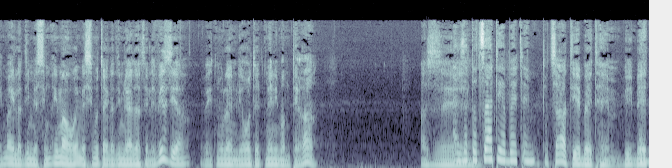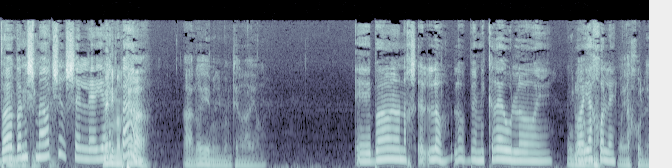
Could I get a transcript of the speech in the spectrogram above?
אם הילדים ישימו, אם ההורים ישימו את הילדים ליד הטלוויזיה, וייתנו להם לראות את מני ממטרה, אז... אה, אז התוצאה תהיה בהתאם. התוצאה תהיה בהתאם. ב- בהתאם, בוא, בוא בדיוק, נשמע עוד. שיר של אה, מני ילד פעם. ממטרה. אה, לא יהיה מני ממטרה היום. אה, בוא נחש... לא, לא, במקרה הוא לא... אה, הוא לא- היה חולה. הוא היה חולה.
